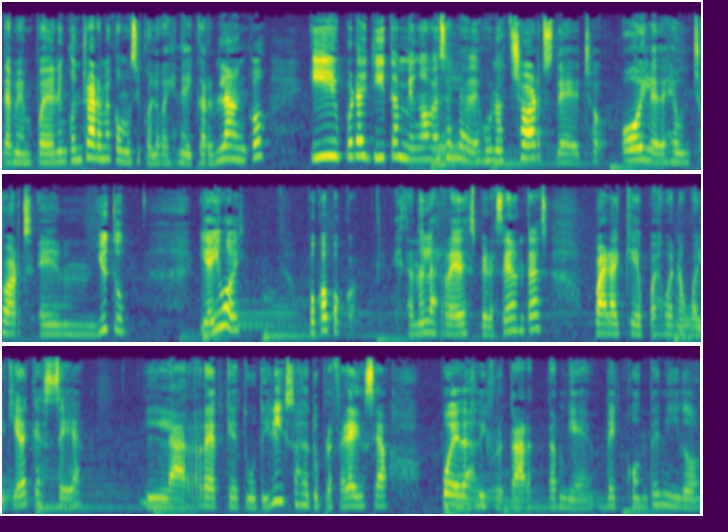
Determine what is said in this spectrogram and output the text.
También pueden encontrarme como psicóloga Snaker Blanco. Y por allí también a veces les dejo unos shorts. De hecho, hoy le dejé un short en YouTube. Y ahí voy, poco a poco, están en las redes presentes para que, pues bueno, cualquiera que sea la red que tú utilizas de tu preferencia, puedas disfrutar también de contenido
